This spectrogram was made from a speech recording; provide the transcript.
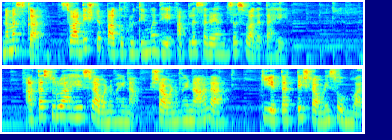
नमस्कार. स्वादिष्ट पाककृतीमध्ये आपलं सगळ्यांचं स्वागत आहे. आता सुरू आहे श्रावण महिना. श्रावण महिना आला की येतात ते श्रावणी सोमवार.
